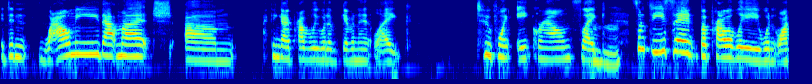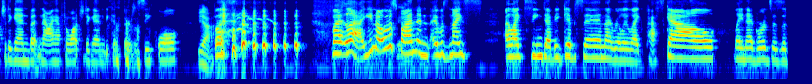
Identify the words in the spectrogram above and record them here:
It didn't wow me that much. Um, I think I probably would have given it like 2.8 crowns. Like Mhm. some decent, but probably wouldn't watch it again. But now I have to watch it again because there's a sequel. Yeah. But but yeah, you know, it was Yeah. fun and it was nice. I liked seeing Debbie Gibson. I really like Pascal. Lane Edwards is a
